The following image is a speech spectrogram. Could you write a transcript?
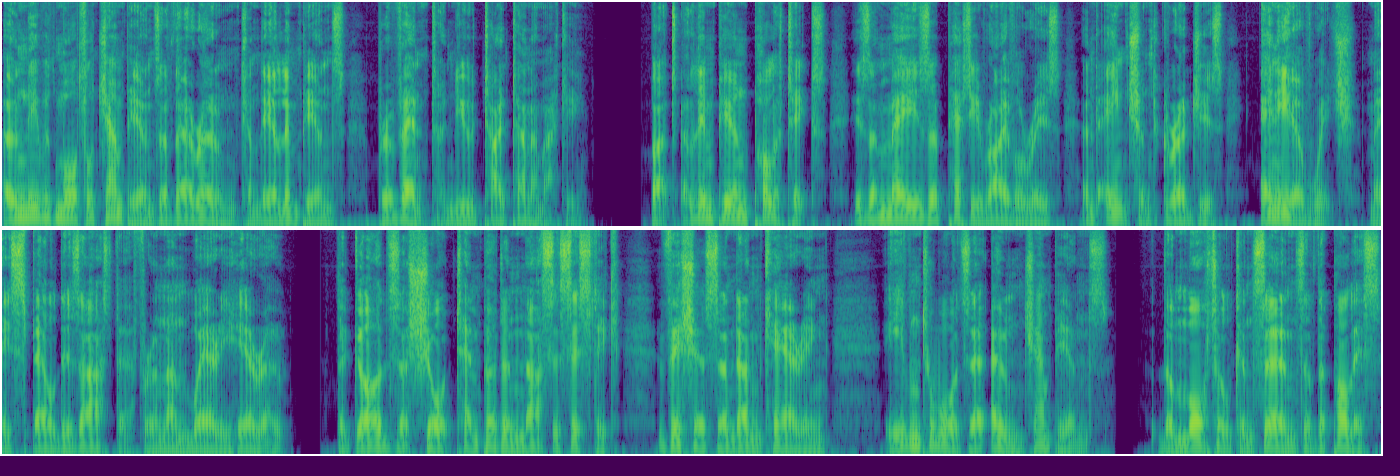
Only with mortal champions of their own can the Olympians prevent a new Titanomachy. But Olympian politics is a maze of petty rivalries and ancient grudges, any of which may spell disaster for an unwary hero. The gods are short-tempered and narcissistic, vicious and uncaring, even towards their own champions. The mortal concerns of the polis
